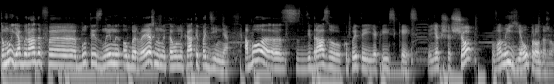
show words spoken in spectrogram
Тому я би радив е, бути з ними обережними та уникати падіння, або е, відразу купити якийсь кейс. Якщо що, вони є у продажу.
